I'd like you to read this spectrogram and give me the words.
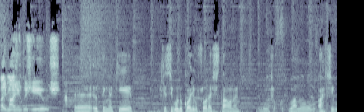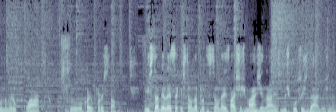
nas margens dos rios. É, eu tenho aqui que segundo o Código Florestal, né? o- lá no artigo número 4 do Código Florestal, ele estabelece a questão da proteção das faixas marginais dos cursos d'água, né?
